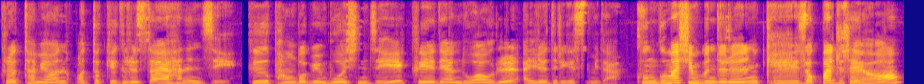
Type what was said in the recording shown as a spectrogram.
그렇다면 어떻게 글을 써야 하는지, 그 방법이 무엇인지 그에 대한 노하우를 알려드리겠습니다. 궁금하신 분들은 계속 봐주세요.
